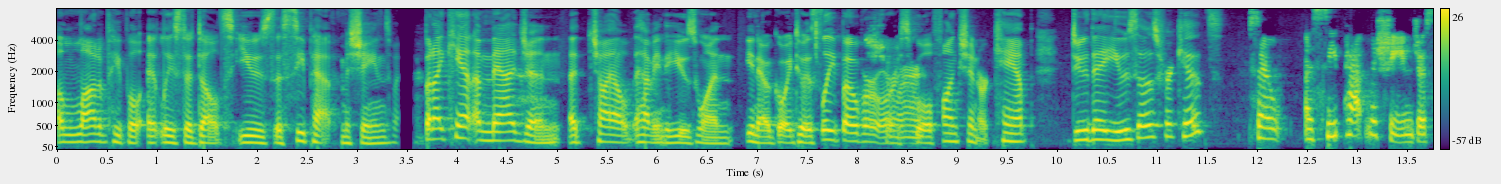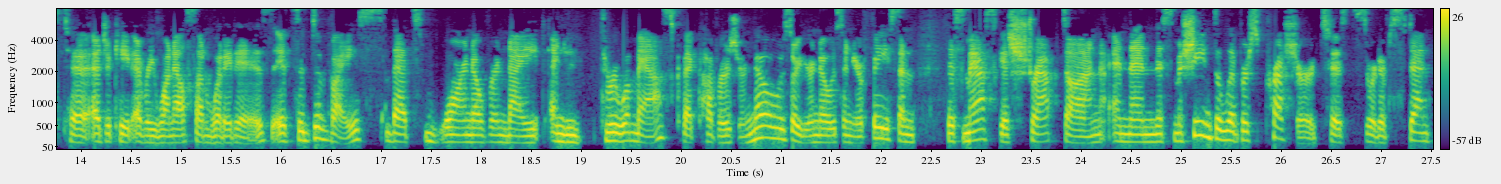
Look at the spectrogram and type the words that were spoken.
a lot of people, at least adults, use the CPAP machines, but I can't imagine a child having to use one, you know, going to a sleepover sure. or a school function or camp. Do they use those for kids? So, a CPAP machine, just to educate everyone else on what it is, it's a device that's worn overnight and you through a mask that covers your nose or your nose and your face. And this mask is strapped on. And then this machine delivers pressure to sort of stent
